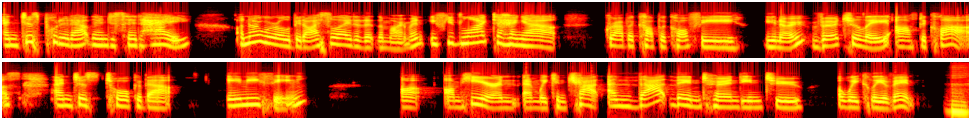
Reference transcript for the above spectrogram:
and just put it out there and just said, hey, I know we're all a bit isolated at the moment. If you'd like to hang out, grab a cup of coffee, you know, virtually after class, and just talk about anything uh, I'm here and, and we can chat. And that then turned into a weekly event. Mm.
